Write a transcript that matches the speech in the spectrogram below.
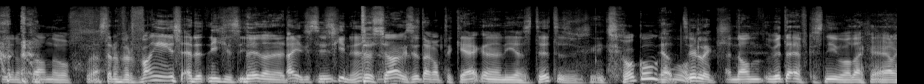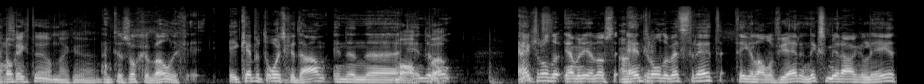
een of het ander. Of, Als er een vervanging is, je het niet gezien. Nee, dan heb je het niet gezien. Misschien, hè? Dus ja, je zit daarop te kijken en niet eens dit. Dus ik schrok ook. Ja, gewoon. tuurlijk. En dan weet je even niet wat dat je eigenlijk Nog- zegt. Hè, omdat je... En het is ook geweldig. Ik heb het ooit gedaan in een uh, Maar, eindronde, ja, meneer, luister, eindronde wedstrijd tegen Lallevière, niks meer aan gelegen.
